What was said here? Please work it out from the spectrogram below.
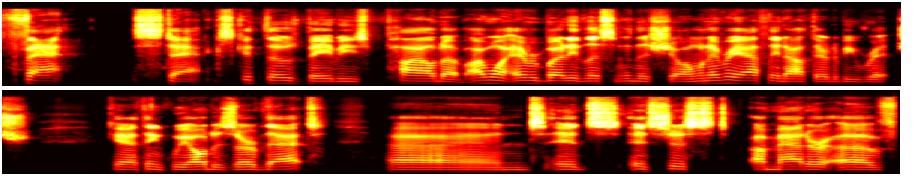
fat stacks. Get those babies piled up. I want everybody listening to this show. I want every athlete out there to be rich. Okay, I think we all deserve that and it's it's just a matter of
